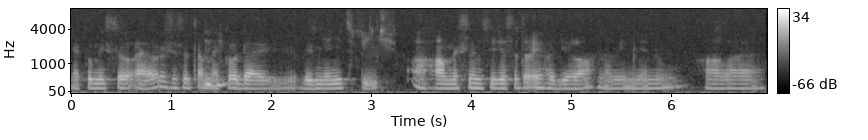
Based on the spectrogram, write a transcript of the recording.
jako místo eur, že se tam mm-hmm. jako dají vyměnit spíš. A myslím si, že se to i hodilo na výměnu, ale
